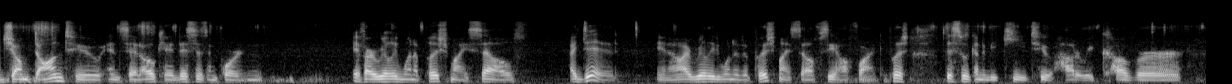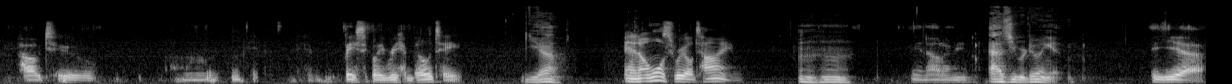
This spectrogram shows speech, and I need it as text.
jumped onto and said, okay, this is important. If I really want to push myself, I did. You know, I really wanted to push myself, see how far I could push. This was going to be key too: how to recover, how to um, basically rehabilitate Yeah. in almost real time. Mm-hmm. You know what I mean? As you were doing it. Yeah.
